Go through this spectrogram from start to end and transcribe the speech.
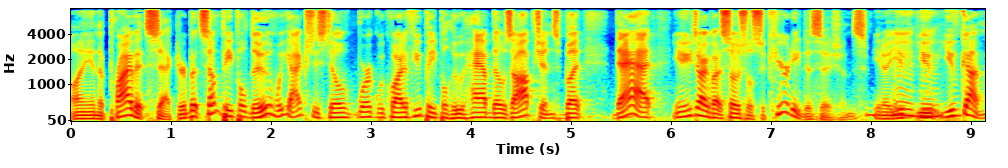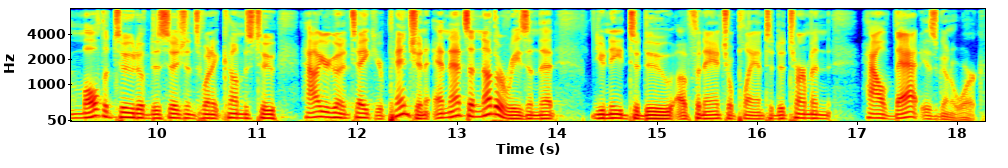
in the private sector, but some people do. And we actually still work with quite a few people who have those options. But that, you know, you talk about Social Security decisions. You know, you've, mm-hmm. you, you've got multitude of decisions when it comes to how you're going to take your pension. And that's another reason that you need to do a financial plan to determine how that is going to work.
